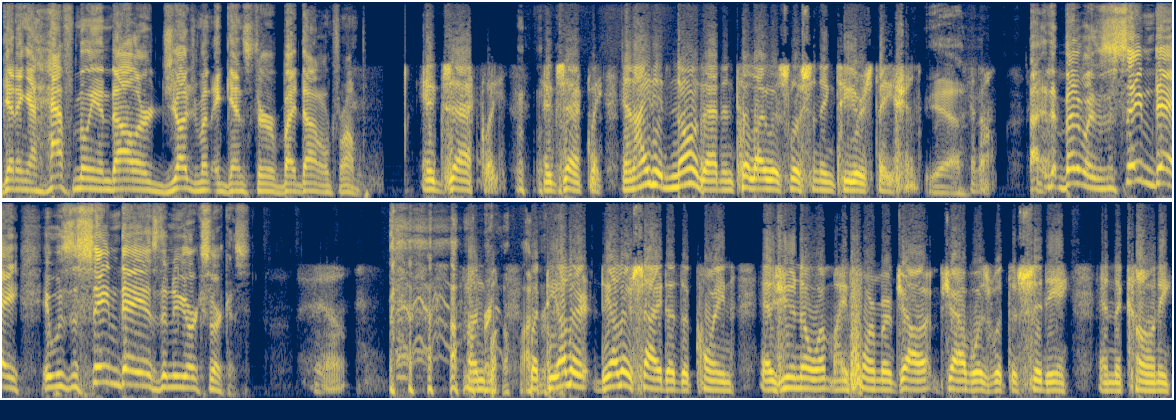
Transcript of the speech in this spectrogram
getting a half million dollar judgment against her by Donald Trump. exactly, exactly. And I didn't know that until I was listening to your station. Yeah. You know. Uh, by the way, it was the same day. It was the same day as the New York Circus. Yeah. Unbe- but the other the other side of the coin, as you know, what my former job job was with the city and the county.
